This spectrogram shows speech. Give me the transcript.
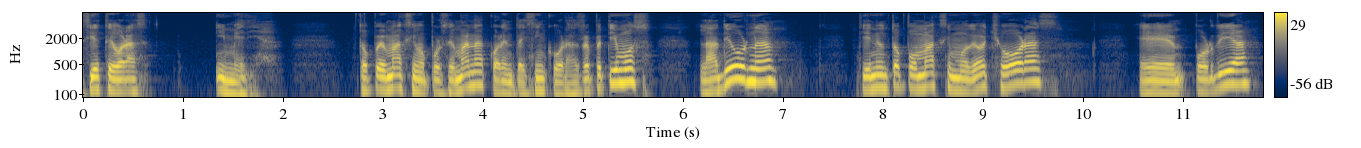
siete horas y media. Tope máximo por semana, 45 horas. Repetimos, la diurna tiene un topo máximo de 8 horas eh, por día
